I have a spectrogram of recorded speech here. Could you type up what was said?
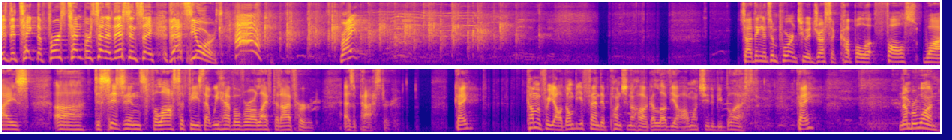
is to take the first 10% of this and say, That's yours. Right? So I think it's important to address a couple of false, wise uh, decisions, philosophies that we have over our life that I've heard as a pastor. Okay? Coming for y'all. Don't be offended. Punch and a hug. I love y'all. I want you to be blessed. Okay? Number one,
